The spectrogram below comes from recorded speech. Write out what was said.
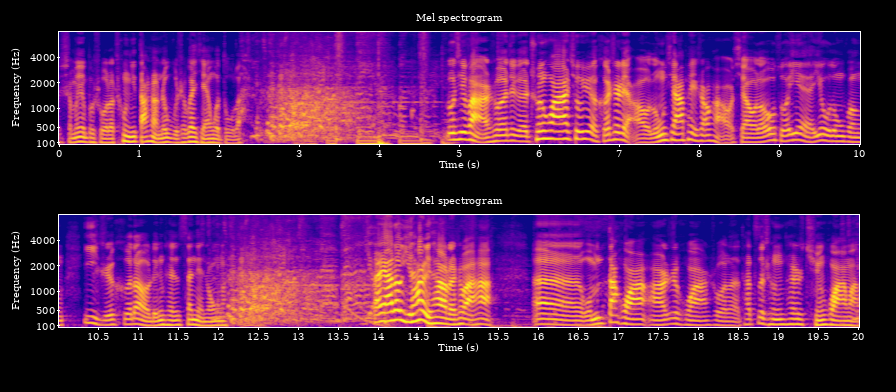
什么也不说了，冲你打赏这五十块钱，我读了。路西法说：“这个春花秋月何时了？龙虾配烧烤，小楼昨夜又东风，一直喝到凌晨三点钟啊！” 大家都一套一套的，是吧？哈，呃，我们大花啊，日花说了，他自称他是群花嘛，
